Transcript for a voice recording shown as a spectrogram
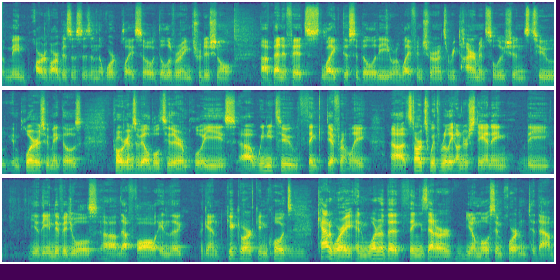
a main part of our business is in the workplace. So delivering traditional uh, benefits like disability or life insurance or retirement solutions to employers who make those programs available to their employees. Uh, we need to think differently. Uh, it starts with really understanding the you know, the individuals um, that fall in the again gig work in quotes category and what are the things that are you know most important to them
